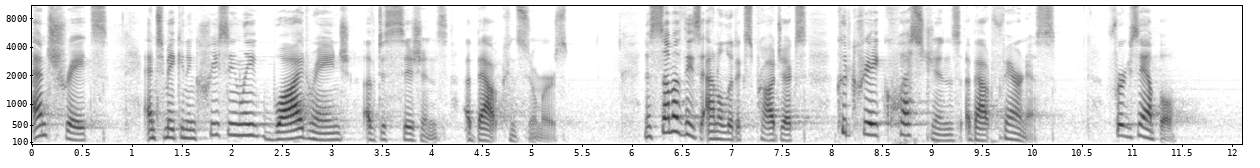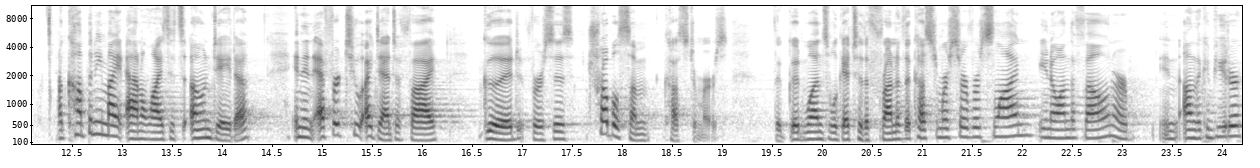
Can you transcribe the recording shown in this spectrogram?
and traits and to make an increasingly wide range of decisions about consumers. Now, some of these analytics projects could create questions about fairness. For example, a company might analyze its own data in an effort to identify good versus troublesome customers. The good ones will get to the front of the customer service line, you know, on the phone or in, on the computer,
